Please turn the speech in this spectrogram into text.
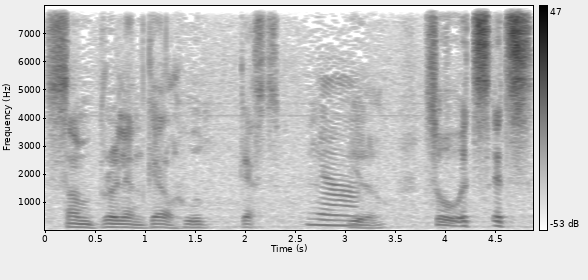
some brilliant girl who guessed, yeah. you know. So it's it's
